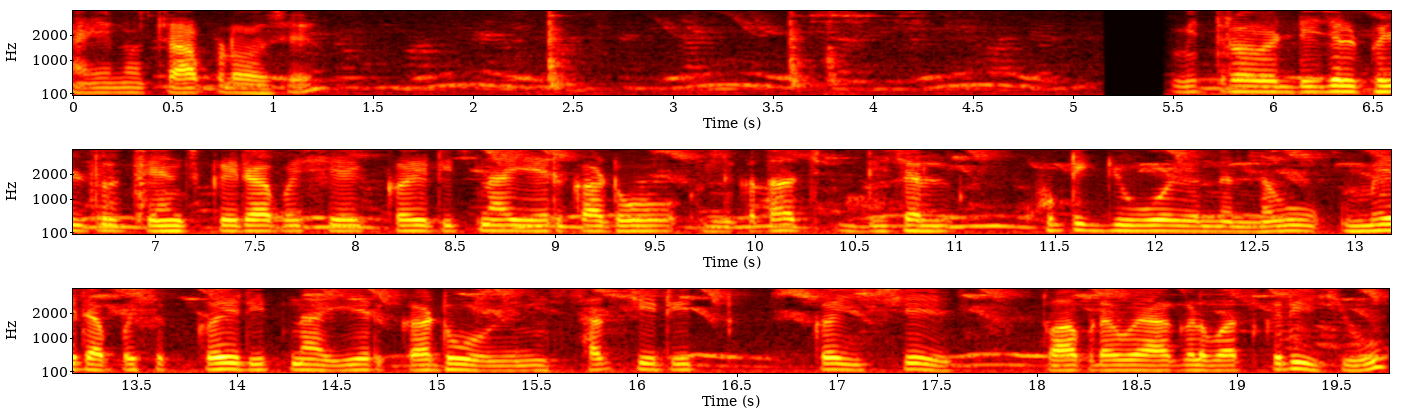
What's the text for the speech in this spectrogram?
આ એનો ચાપડો છે મિત્રો, હવે ડીઝલ ફિલ્ટર ચેન્જ કર્યા પછી કઈ રીતના એર કાઢવો અને કદાચ ડીઝલ ખૂટી ગયું હોય અને નવું ઉમેર્યા પછી કઈ રીતના એર કાઢવો એની સાચી રીત કઈ છે? તો આપણે હવે આગળ વાત કરીશું.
